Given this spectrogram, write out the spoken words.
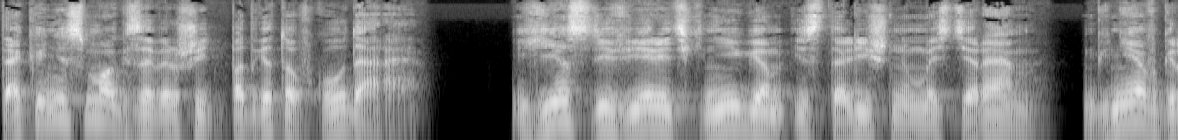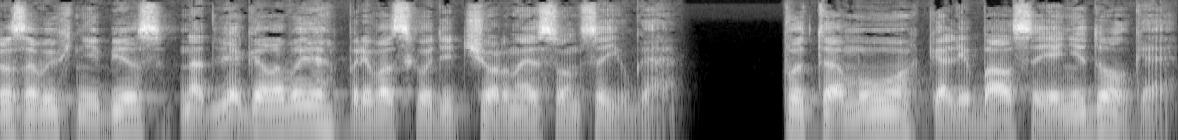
так и не смог завершить подготовку удара. Если верить книгам и столичным мастерам, гнев грозовых небес на две головы превосходит черное солнце юга. Потому колебался я недолго,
